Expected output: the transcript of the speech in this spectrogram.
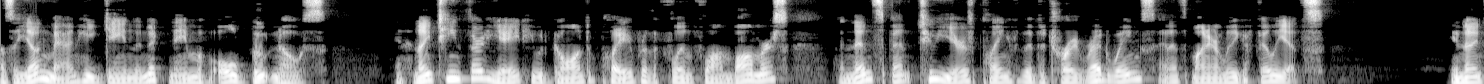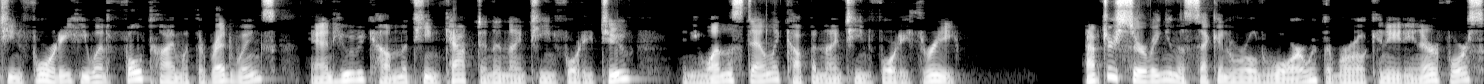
As a young man, he gained the nickname of Old Bootnose. In 1938, he would go on to play for the Flin Flon Bombers, and then spent two years playing for the Detroit Red Wings and its minor league affiliates. In 1940, he went full time with the Red Wings, and he would become the team captain in 1942, and he won the Stanley Cup in 1943. After serving in the Second World War with the Royal Canadian Air Force,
